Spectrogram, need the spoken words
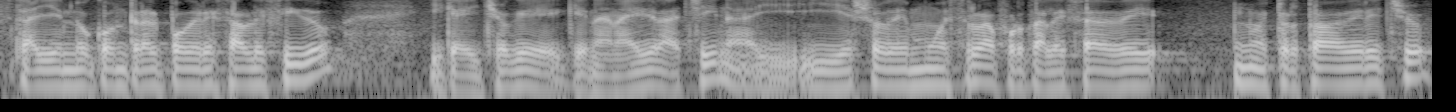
está yendo contra el poder establecido y que ha dicho que, que nanay de la China, y, eso demuestra la fortaleza de nuestro Estado de Derecho,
